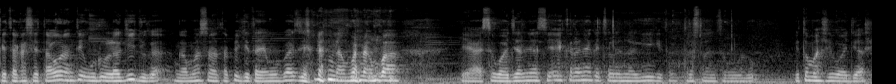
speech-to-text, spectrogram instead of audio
Kita kasih tahu nanti wudhu lagi juga nggak masalah tapi kita yang mubazir kan nambah-nambah. Ya sewajarnya sih. Eh kerannya kecilin lagi gitu terus langsung wudhu itu masih wajar.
